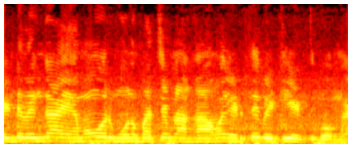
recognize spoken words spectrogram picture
ரெண்டு வெங்காயமும் ஒரு மூணு பச்சை மிளகாவும் எடுத்து வெட்டி எடுத்துக்கோங்க.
